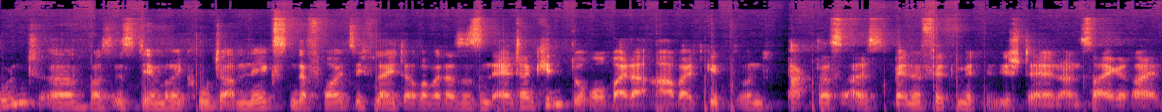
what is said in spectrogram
Und äh, was ist dem Recruiter am nächsten? Der freut sich vielleicht darüber, dass es ein Eltern-Kind-Büro bei der Arbeit gibt und packt das als Benefit mit in die Stellenanzeige rein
